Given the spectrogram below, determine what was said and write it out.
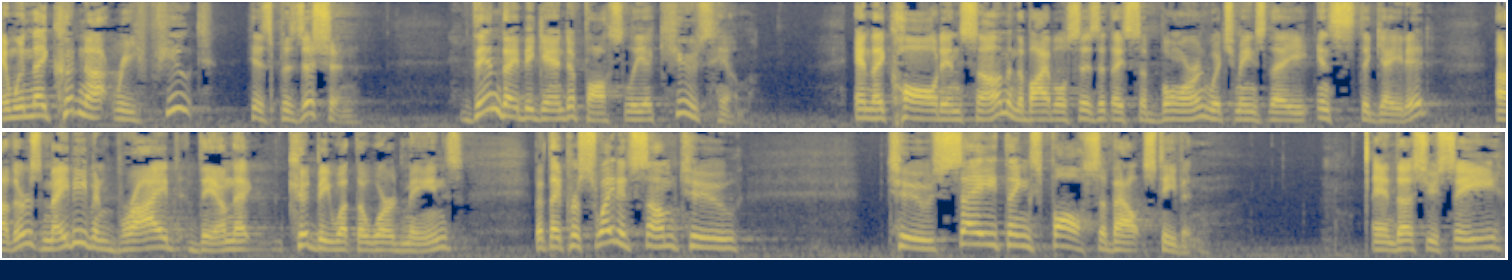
And when they could not refute his position, then they began to falsely accuse him. And they called in some, and the Bible says that they suborned, which means they instigated others, maybe even bribed them. That could be what the word means. But they persuaded some to, to say things false about Stephen. And thus you see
